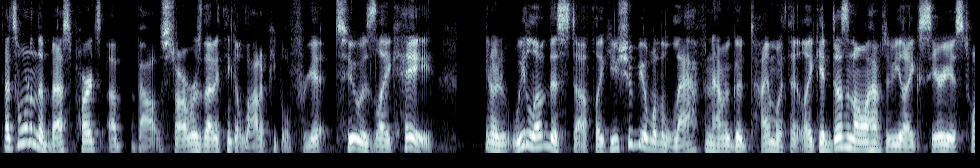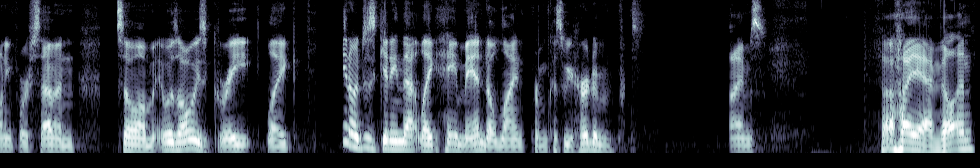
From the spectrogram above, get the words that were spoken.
that's one of the best parts about Star Wars that I think a lot of people forget too is like hey you know we love this stuff like you should be able to laugh and have a good time with it like it doesn't all have to be like serious 24/7 so um it was always great like you know just getting that like hey Mando line from because we heard him times oh yeah, Milton.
